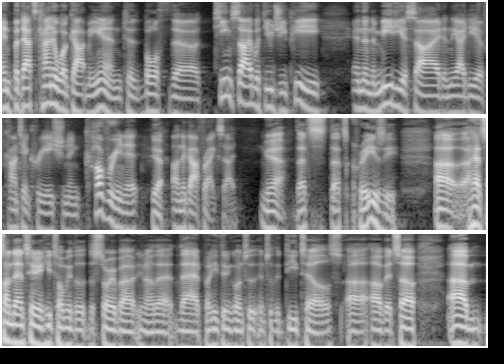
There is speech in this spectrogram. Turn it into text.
and but that's kind of what got me into both the team side with UGP and then the media side and the idea of content creation and covering it Yeah. on the Got Frag side. Yeah, that's that's crazy. Uh, I had Sundance here. He told me the, the story about you know that that, but he didn't go into into the details uh, of it. So um,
